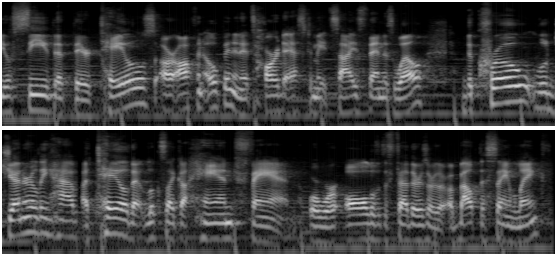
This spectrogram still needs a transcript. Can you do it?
you'll see that their tails are often open and it's hard to estimate size then as well. The crow will generally have a tail that looks like a hand fan or where all of the feathers are about the same length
